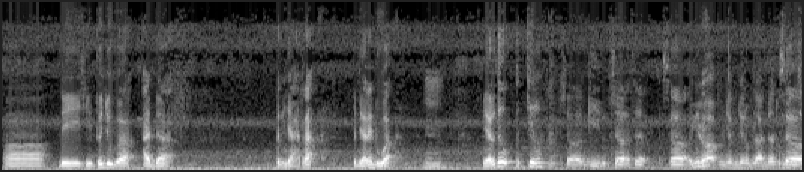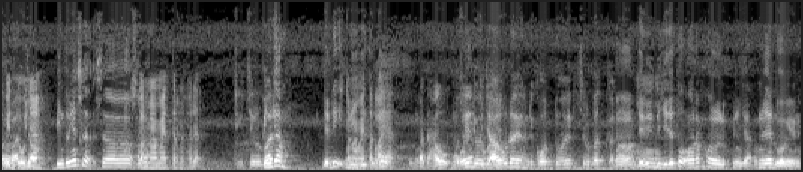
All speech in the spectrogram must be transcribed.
eh, di situ juga ada penjara. Penjara dua. hmm. Penjara tuh kecil, segini, se, se, se, ini deh. Iya, penjara-penjara Belanda tuh Se- kecil pintunya pintunya se, se apa, setengah meter ada kecil banget. pinggang. Jadi Setengah di situ meter lah tuh ya. nggak tahu. Maksudnya Pokoknya jauh-jauh dah yang di Koto ya kecil banget kan. Heeh, jadi di situ tuh orang kalau di penjara, penjara dua gini.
